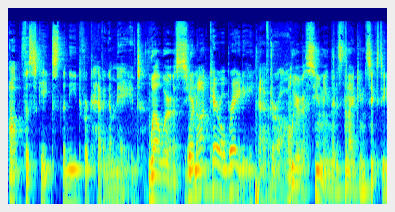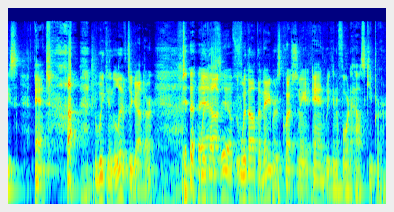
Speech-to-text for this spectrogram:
obfuscates the need for having a maid. Well, we're assuming We're not Carol Brady, after all. we're assuming that it's the 1960s and we can live together without if. without the neighbors questioning it, and we can afford a housekeeper.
